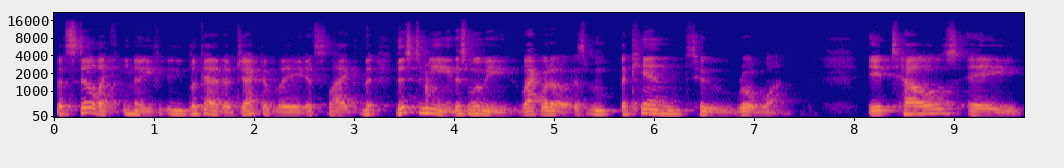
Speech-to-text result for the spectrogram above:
But still, like, you know, if you look at it objectively, it's like, this to me, this movie, Black Widow, is akin to Rogue One. It tells a,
